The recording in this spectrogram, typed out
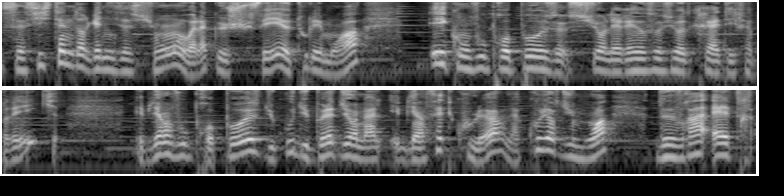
ce système d'organisation, voilà, que je fais euh, tous les mois, et qu'on vous propose sur les réseaux sociaux de Creative Fabric, eh bien, on vous propose du coup du bullet journal. Eh bien, cette couleur, la couleur du mois, devra être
